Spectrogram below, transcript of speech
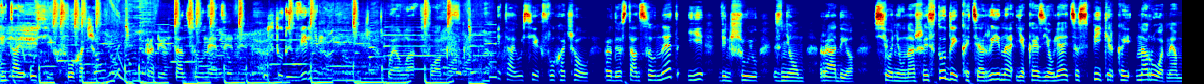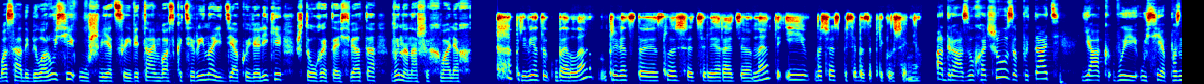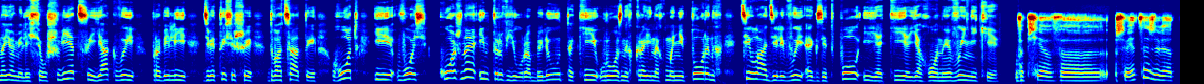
Вітаю усіх слухачоў радыёстанцыю нет у студыю вільні Белла Фокс. Вітаю усіх слухачоў радыёстанцыю нет і віншую з днём радыё. Сёння ў нашай студыі Кацярына, якая з'яўляецца спікеркай народнай амбасады Беларусі ў Швецыі. Вітаем вас Кацярына і дзякуй вялікі, што ў гэтае свята вы на нашых хвалях. Привет, Белла. Приветствую слушателей Радио Нет и большое спасибо за приглашение. Адразу хочу запытаць, як вы усе пазнаёміліся ў Швецыі, як вы правялі 2020 год і вось кожнае інтэрв'ю раблю такі ў розных краінах маніторынг, ці ладзілі вы экзит-пол і якія ягоныя вынікі. Вообще в Швеции живет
